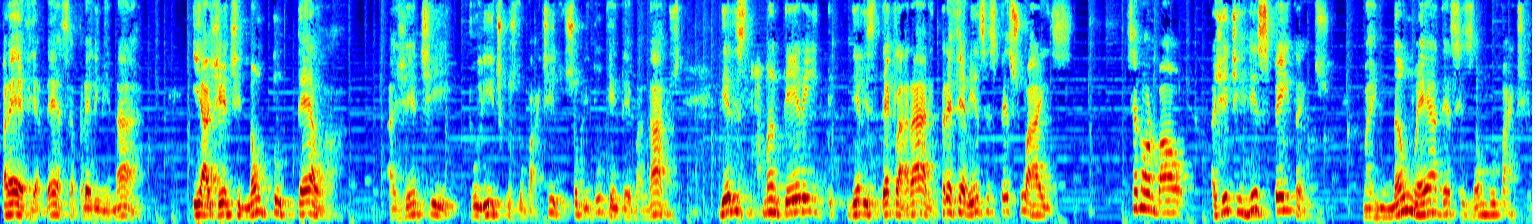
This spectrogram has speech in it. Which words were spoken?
prévia dessa, preliminar, e a gente não tutela, a gente, políticos do partido, sobretudo quem tem mandatos, deles manterem, deles declararem preferências pessoais. Isso é normal, a gente respeita isso, mas não é a decisão do partido.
